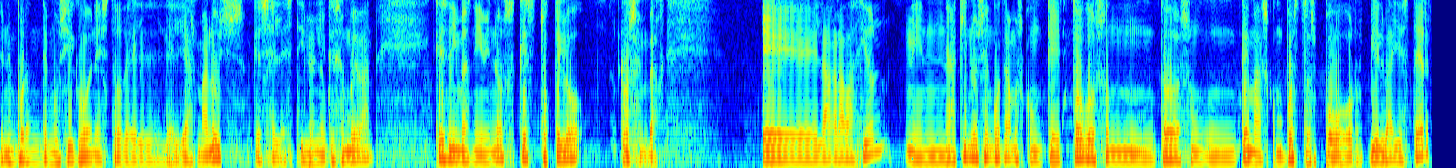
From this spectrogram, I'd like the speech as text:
un importante músico en esto del, del jazz manouche, que es el estilo en el que se muevan, que es ni más ni menos que es Tokelo Rosenberg. Eh, la grabación, aquí nos encontramos con que todos son, todos son temas compuestos por Biel Ballester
